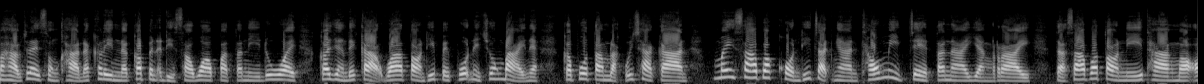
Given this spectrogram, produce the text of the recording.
มหาวิทยาลัยสงขลานครินทร์และก็เป็นอดีตสวปัตตานีด้วย ก็ยังได้กล่าวว่าตอนที่ไปพูดในช่วงบ่ายเนี่ยก็พูดตามหลักวิชาการ ไม่ทราบว่าคนที่จัดงานเขามีเจตนาอย่างไร แต่ทราบว่าตอนนี้ทางมอ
